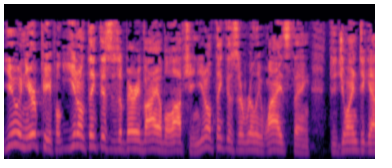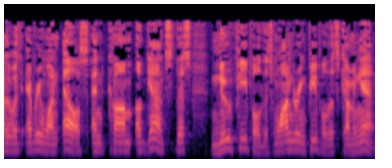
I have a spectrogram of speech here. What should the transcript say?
you and your people, you don't think this is a very viable option. You don't think this is a really wise thing to join together with everyone else and come against this new people, this wandering people that's coming in.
